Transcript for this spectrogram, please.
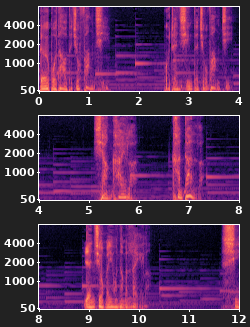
得不到的就放弃，不真心的就忘记，想开了。看淡了，人就没有那么累了，心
